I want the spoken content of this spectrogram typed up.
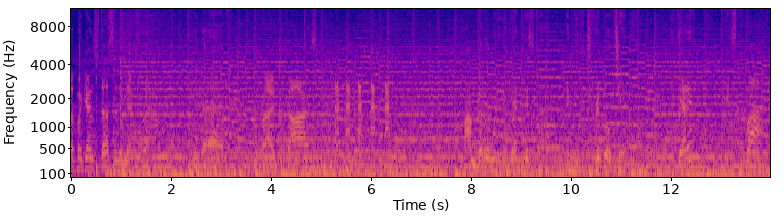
Up against us in the next round. Too bad. The prize is ours. I'm gonna win it again this time and be the triple champion. You get it? It's mine.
